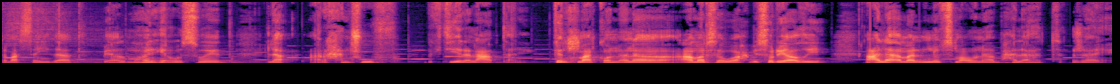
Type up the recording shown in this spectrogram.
تبع السيدات بألمانيا أو السويد لا رح نشوف بكتير ألعاب تانية. كنت معكم أنا عمر سواح بسورياضي على أمل أنه تسمعونا بحلقات جاية.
